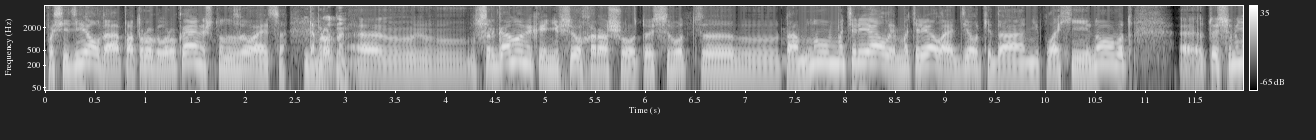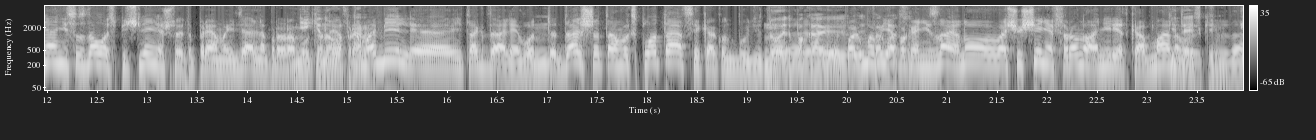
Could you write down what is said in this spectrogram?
посидел, да, потрогал руками, что называется. Добротно? Э, с эргономикой не все хорошо. То есть, вот э, там, ну, материалы, материалы отделки, да, неплохие. Но вот то есть у меня не создалось впечатление, что это прямо идеально проработанный автомобиль прорыв. Э, и так далее. Вот mm. дальше там в эксплуатации, как он будет. Ну, это э, пока информация. Я пока не знаю, но ощущения все равно, они редко обманывают. Китайские. Да.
